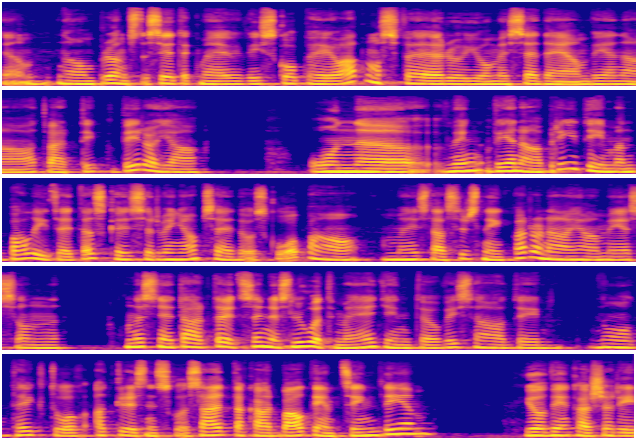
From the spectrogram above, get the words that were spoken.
Ja? Nu, un, protams, tas ietekmēja visu kopējo atmosfēru, jo mēs sēdējām vienā atvērta tipa birojā. Un uh, vienā brīdī man palīdzēja tas, ka es ar viņu apsēdos kopā, un mēs tā sirsnīgi parunājāmies. Un, un es viņai tā arī teicu, zini, es ļoti mēģinu tev visādi nu, teikt to atgrieznisko saiti ar baltiem cimdiem. Jo vienkārši arī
